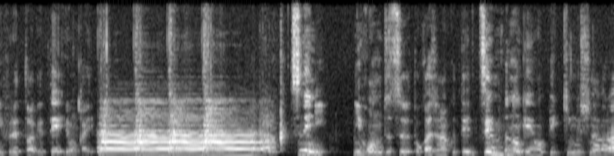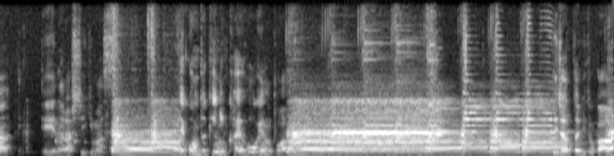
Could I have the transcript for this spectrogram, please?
2フレットを上げて4回。常に2本ずつとかじゃなくて、全部の弦をピッキングしながら鳴らしていきます。で、このときに開放弦の音は出ちゃったりとか。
